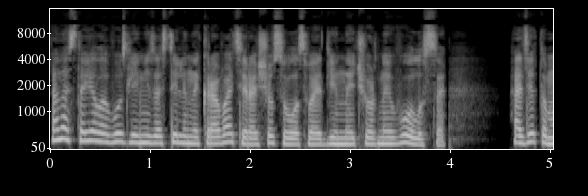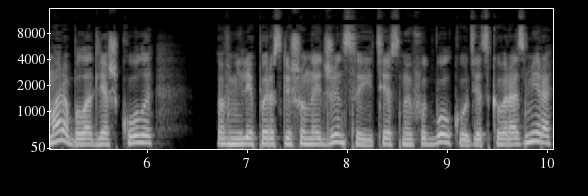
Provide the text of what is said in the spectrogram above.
Она стояла возле незастеленной кровати и расчесывала свои длинные черные волосы. Одета Мара была для школы, в нелепые расклешенные джинсы и тесную футболку детского размера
